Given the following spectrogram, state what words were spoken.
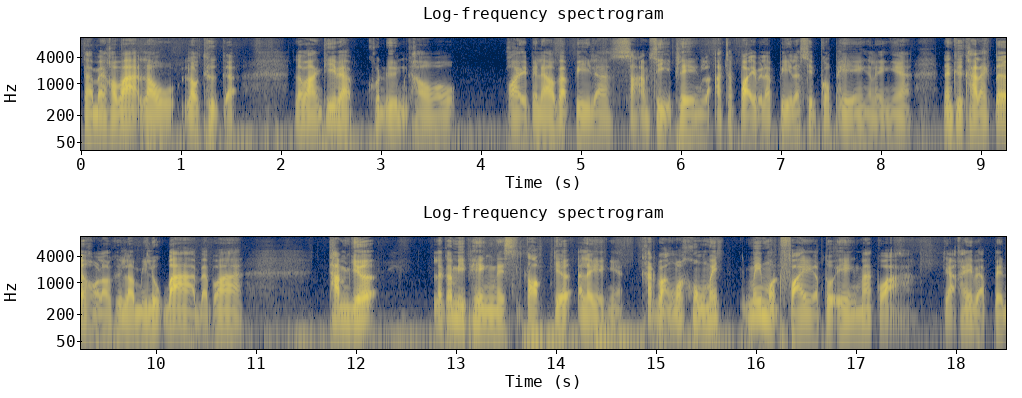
แต่หมายความว่าเราเราถึกอะ ระหว่างที่แบบคนอื่นเขาปล่อยไปแล้วแบบปีละสามสี่เพลงเราอาจจะปล่อยไปแล้วปีละสิบกว่าเพลงอะไรเงี้ยนั่นคือ character ของเราคือเรามีลูกบ้าแบบว่าทำเยอะแล้วก็มีเพลงในสต็อกเยอะอะไรอย่างเงี้ยคาดหวังว่าคงไม่ไม่หมดไฟกับตัวเองมากกว่า อยากให้แบบเป็น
